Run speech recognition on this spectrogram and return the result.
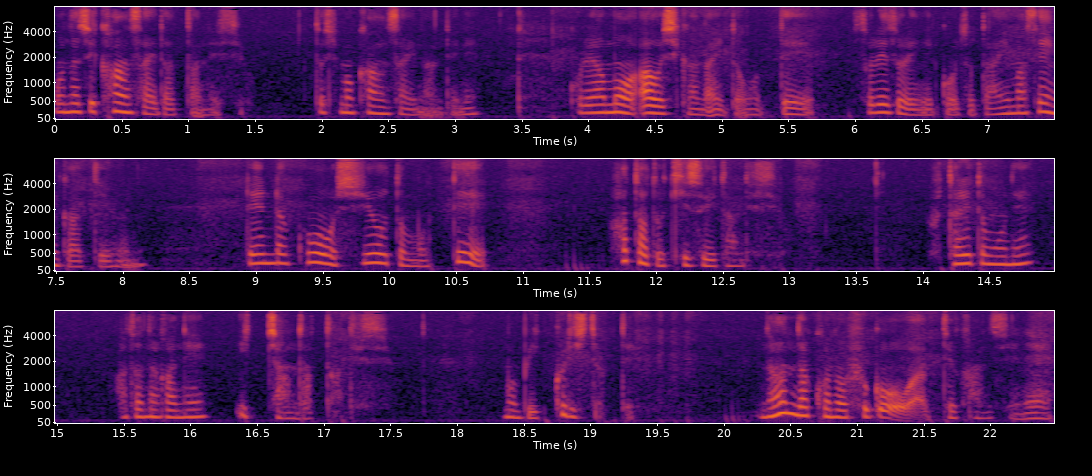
同じ関西だったんですよ。私も関西なんでね。これはもう会うしかないと思ってそれぞれにこうちょっと会いませんかっていうふうに連絡をしようと思ってはたと気づいたんですよ。2人ともねあだ名がねいっちゃんだったんですよ。もうびっくりしちゃって。なんだこの富豪はっていう感じでね、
